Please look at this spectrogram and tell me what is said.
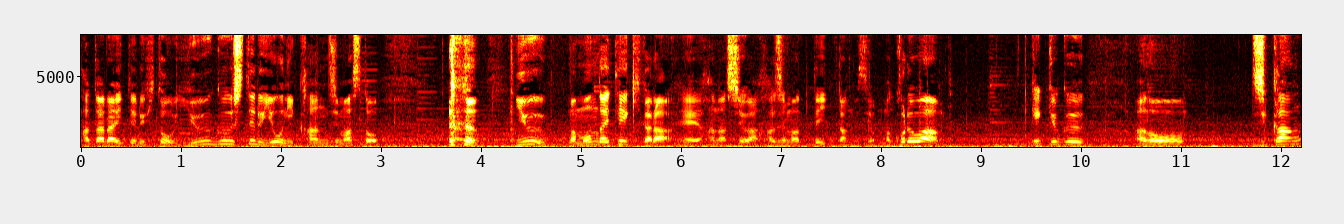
働いてる人を優遇してるように感じますと いう、まあ、問題提起から、えー、話が始まっていったんですよ。まあ、これは結局あの時間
